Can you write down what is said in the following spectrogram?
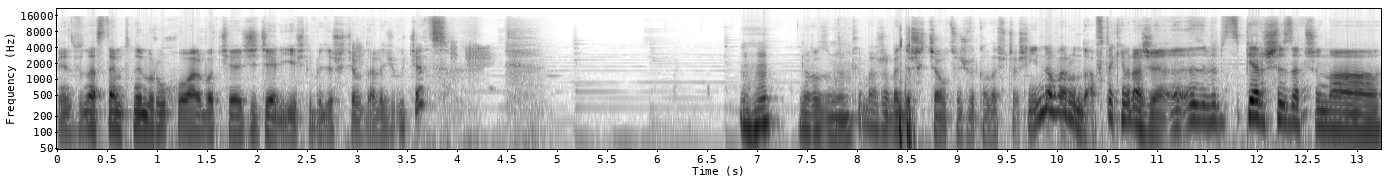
Więc w następnym ruchu albo cię zdzieli, jeśli będziesz chciał dalej uciec, Mhm, rozumiem. Chyba, że będziesz chciał coś wykonać wcześniej. Nowa runda. W takim razie e, pierwszy zaczyna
